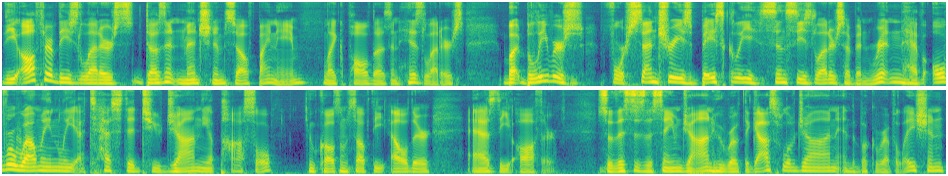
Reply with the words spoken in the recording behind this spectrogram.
the author of these letters doesn't mention himself by name like Paul does in his letters, but believers for centuries, basically since these letters have been written, have overwhelmingly attested to John the Apostle, who calls himself the elder, as the author. So, this is the same John who wrote the Gospel of John and the book of Revelation.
